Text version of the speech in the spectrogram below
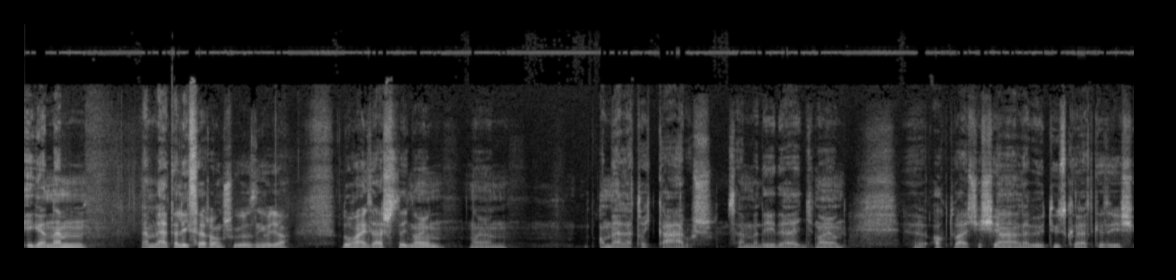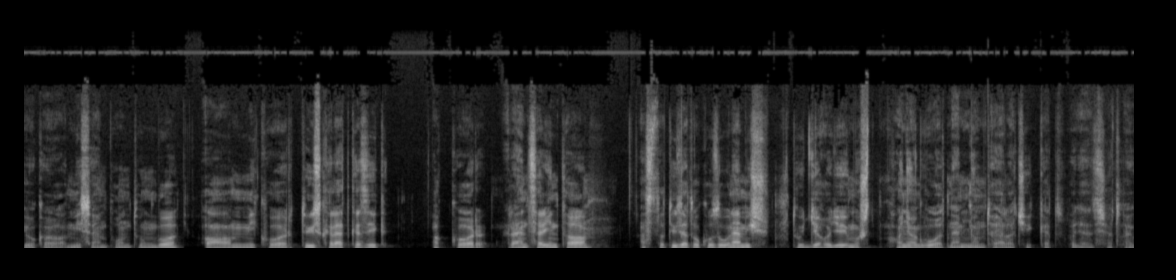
igen, nem, nem lehet elégszer hangsúlyozni, hogy a dohányzás egy nagyon, nagyon amellett, hogy káros szenvedély, de egy nagyon aktuális és jelenlevő tűzkeletkezési ok a mi szempontunkból. Amikor tűz keletkezik, akkor rendszerint a, azt a tüzet okozó nem is tudja, hogy ő most hanyag volt, nem nyomta el a csikket, vagy ez esetleg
